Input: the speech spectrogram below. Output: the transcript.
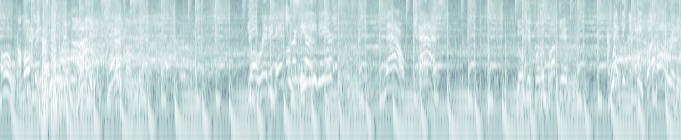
Oh, I'm open. it. That's on me. Y'all ready? Can't Over here. here? Now, pass. Looking for the bucket. Whip. You can keep up already.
